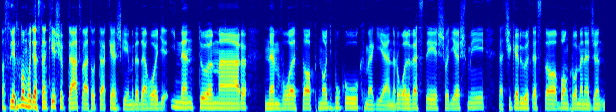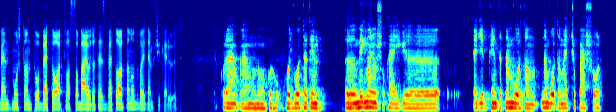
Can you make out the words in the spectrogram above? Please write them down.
azt ugye tudom, hogy aztán később te átváltottál cash game-re, de hogy innentől már nem voltak nagy bukók, meg ilyen rollvesztés, vagy ilyesmi, tehát sikerült ezt a bankroll management mostantól betartva szabályodat ezt betartanod, vagy nem sikerült? Akkor el, elmondom akkor, hogy volt. Tehát én ö, még nagyon sokáig ö, egyébként, tehát nem voltam, nem voltam egy csapásról,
